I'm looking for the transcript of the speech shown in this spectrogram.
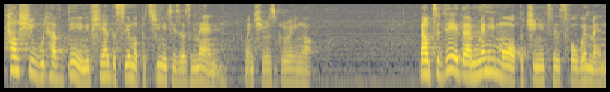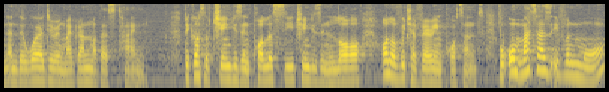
how she would have been if she had the same opportunities as men when she was growing up. Now, today, there are many more opportunities for women than there were during my grandmother's time because of changes in policy, changes in law, all of which are very important. But what matters even more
